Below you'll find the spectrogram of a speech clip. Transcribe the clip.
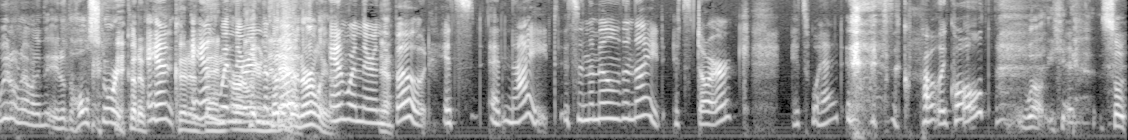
We don't have anything. You know, the whole story could have. And, Could have and been when they're earlier in the in the boat, have been earlier. and when they're in Yeah. the boat, it's at night. It's in the middle of the night. It's dark. It's wet. it's probably cold. well, he, so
